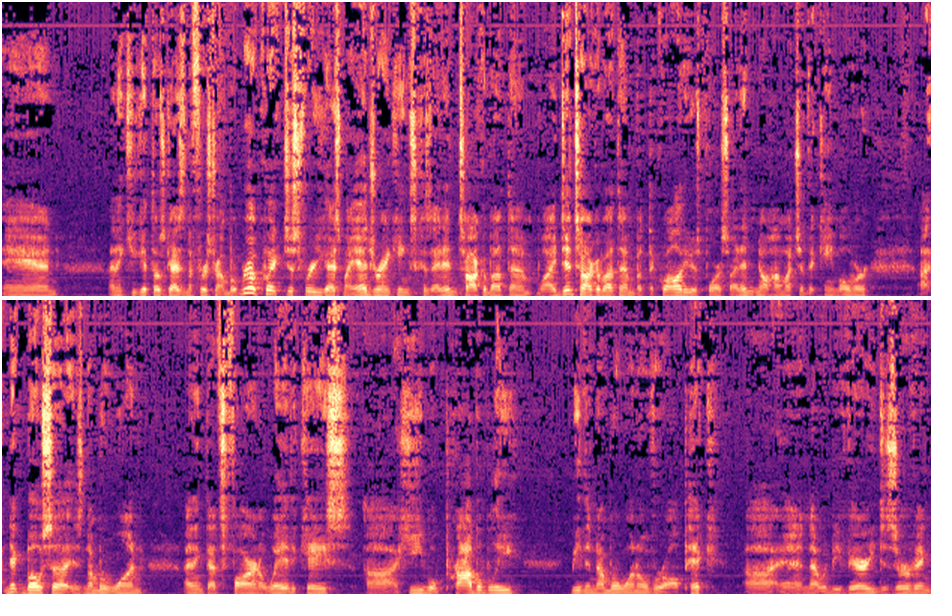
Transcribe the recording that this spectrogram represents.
and I think you get those guys in the first round. But real quick, just for you guys, my edge rankings because I didn't talk about them. Well, I did talk about them, but the quality was poor, so I didn't know how much of it came over. Uh, Nick Bosa is number one. I think that's far and away the case. Uh, he will probably be the number one overall pick, uh, and that would be very deserving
